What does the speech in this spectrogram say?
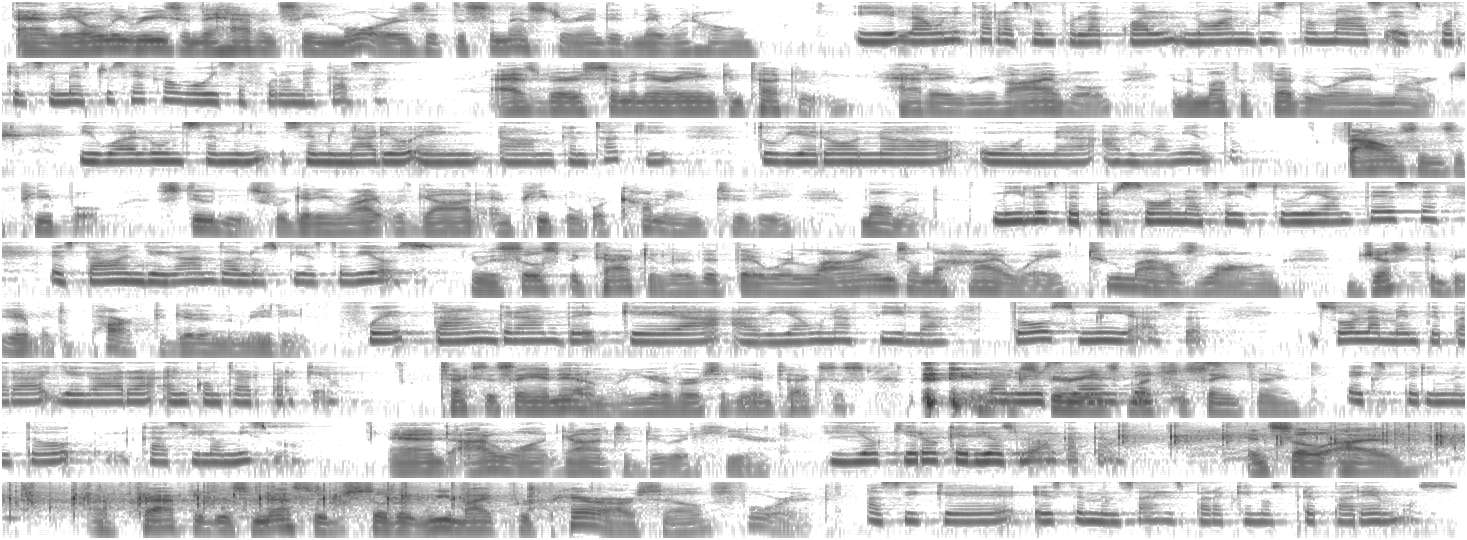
And the only reason they haven't seen more is that the semester ended and they went home. Y la única razón por la cual no han visto más es porque el semestre se acabó y se fueron a casa. Asbury Seminary in Kentucky had a revival in the month of February and March. Igual un semi- seminario en um, Kentucky tuvieron uh, un uh, avivamiento. Thousands of people, students, were getting right with God, and people were coming to the moment. Miles de personas e estudiantes estaban llegando a los pies de Dios. It was so spectacular that there were lines on the highway two miles long just to be able to park to get in the meeting. Fue tan grande que había una fila dos millas solamente para llegar a encontrar parqueo. Texas A&M, a university in Texas, experienced much the same thing. experimentó casi lo mismo. And I want God to do it here. Y yo quiero que Dios lo haga acá. And so I've, I've crafted this message so that we might prepare ourselves for it. Así que este mensaje es para que nos preparemos.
